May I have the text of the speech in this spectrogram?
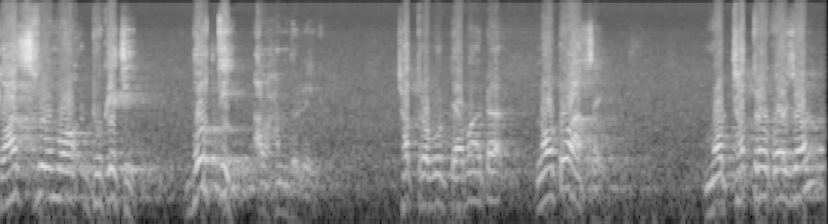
ক্লাসরুমও ঢুকেছি, ভর্তি, আলহামদুলিল্লাহ। ছাত্র ভর্তি, এবং এটা নোটও আছে। মোট ছাত্র কয়জন?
